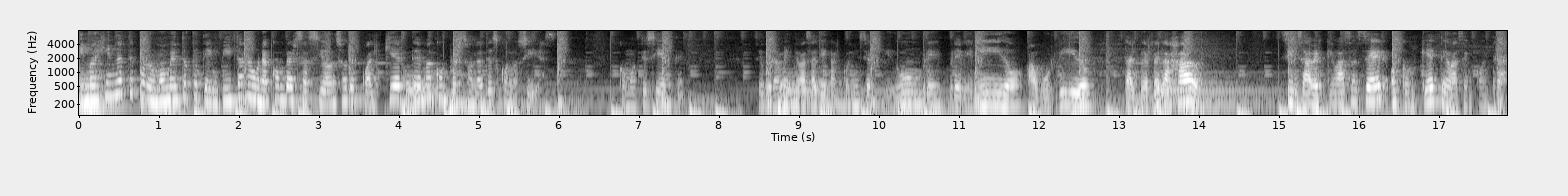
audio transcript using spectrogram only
Imagínate por un momento que te invitan a una conversación sobre cualquier tema con personas desconocidas. ¿Cómo te sientes? Seguramente vas a llegar con incertidumbre, prevenido, aburrido, tal vez relajado, sin saber qué vas a hacer o con qué te vas a encontrar.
